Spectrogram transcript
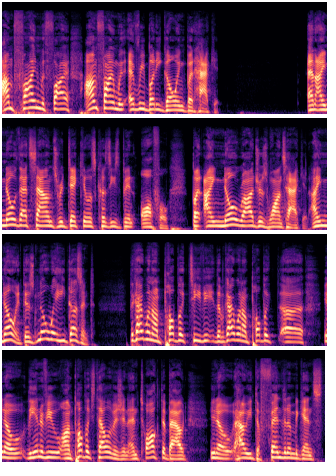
I'm fine with fire. I'm fine with everybody going but Hackett. And I know that sounds ridiculous because he's been awful, but I know Rodgers wants Hackett. I know it. There's no way he doesn't. The guy went on public TV. The guy went on public, uh, you know, the interview on public television and talked about, you know, how he defended him against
